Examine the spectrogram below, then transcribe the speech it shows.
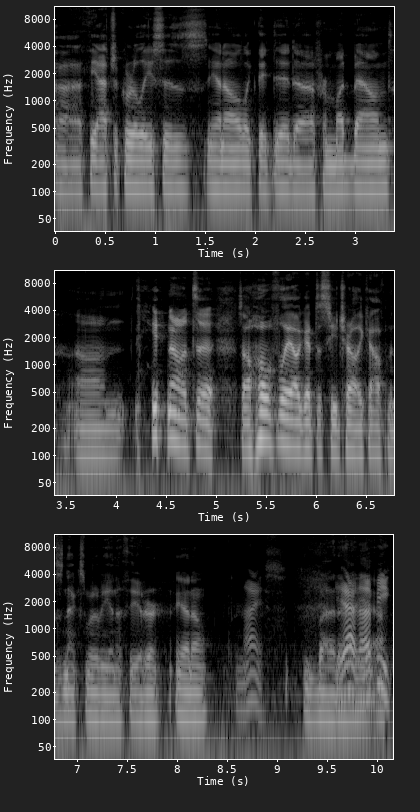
uh, theatrical releases, you know, like they did uh, for Mudbound. Um, you know, to so hopefully I'll get to see Charlie Kaufman's next movie in a theater. You know, nice. but Yeah, uh, that'd be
